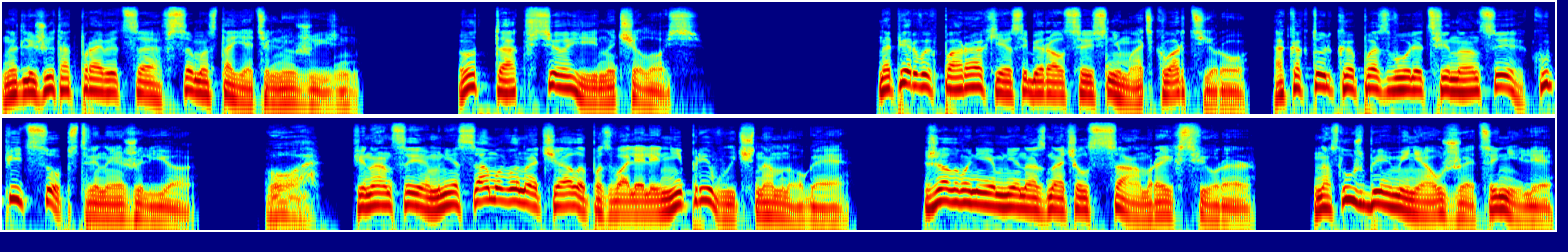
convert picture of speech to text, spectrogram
надлежит отправиться в самостоятельную жизнь. Вот так все и началось. На первых порах я собирался снимать квартиру, а как только позволят финансы, купить собственное жилье. О, финансы мне с самого начала позволяли непривычно многое. Жалование мне назначил сам рейхсфюрер. На службе меня уже ценили.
